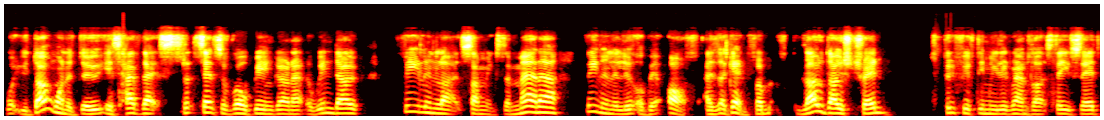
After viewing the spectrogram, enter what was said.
What you don't want to do is have that sense of well-being going out the window, feeling like something's the matter, feeling a little bit off. As again, from low dose tren, 250 milligrams, like Steve said,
